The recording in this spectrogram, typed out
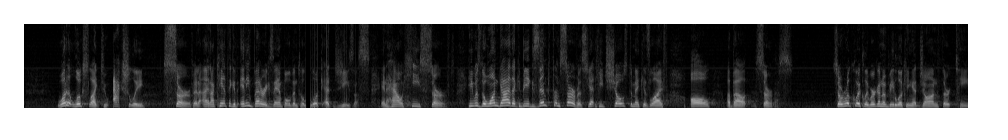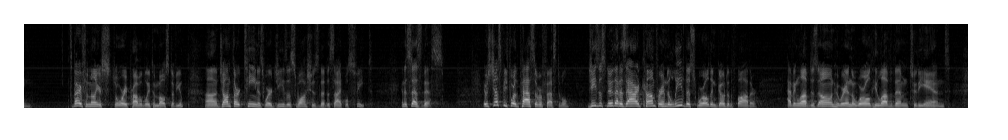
What it looks like to actually serve. And I, and I can't think of any better example than to look at Jesus and how he served. He was the one guy that could be exempt from service, yet he chose to make his life all about service. So, real quickly, we're going to be looking at John 13. It's a very familiar story, probably to most of you. Uh, John 13 is where Jesus washes the disciples' feet. And it says this It was just before the Passover festival. Jesus knew that his hour had come for him to leave this world and go to the Father. Having loved his own who were in the world, he loved them to the end.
